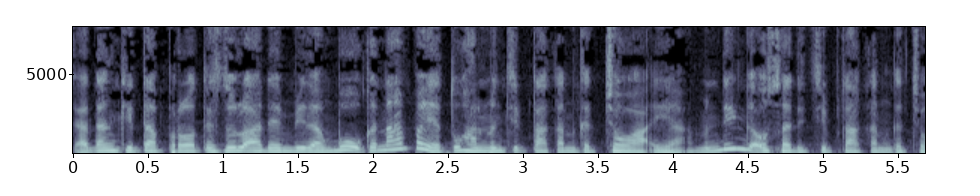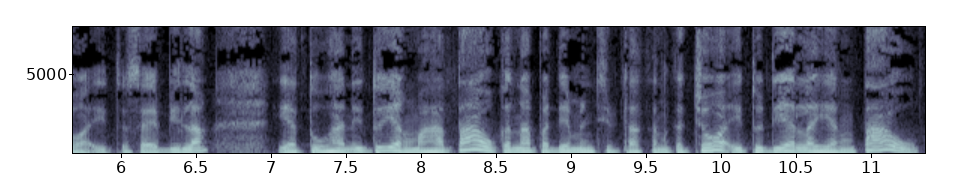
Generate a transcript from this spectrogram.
Kadang kita protes dulu ada yang bilang, Bu kenapa ya Tuhan menciptakan kecoa ya? Mending gak usah diciptakan kecoa itu. Saya bilang, ya Tuhan itu yang maha tahu kenapa dia menciptakan kecoa itu dialah yang tahu.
